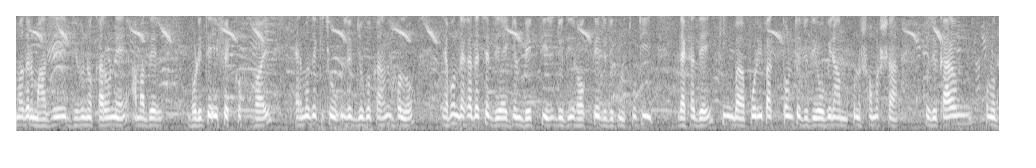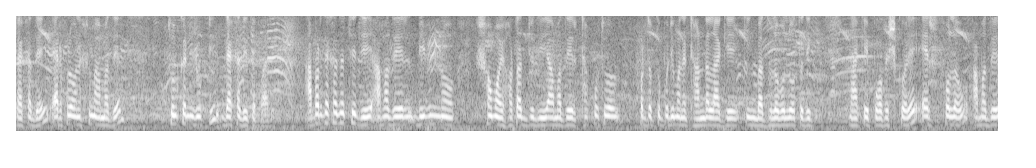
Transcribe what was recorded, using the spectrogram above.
আমাদের মাঝে বিভিন্ন কারণে আমাদের বডিতে ইফেক্ট হয়। এর মধ্যে কিছু উল্লেখযোগ্য কারণ হলো, যেমন দেখা যাচ্ছে যে একজন ব্যক্তির যদি রক্তে যদি কোনো ত্রুটি দেখা দেয় কিংবা পরিপাকতন্ত্রে যদি অবিরাম কোনো সমস্যা যদি কারণ কোনো দেখা দেয়, এর ফলে অনেক সময় আমাদের চুলকানি রোগটি দেখা দিতে পারে। আবার দেখা যাচ্ছে যে আমাদের বিভিন্ন সময় হঠাৎ যদি আমাদের প্রচুর পর্যাপ্ত পরিমাণে ঠান্ডা লাগে কিংবা ধুলোবলু অত্যাধিক নাকে প্রবেশ করে, এর ফলেও আমাদের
